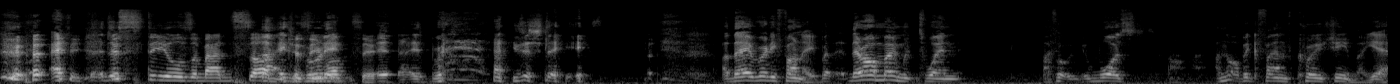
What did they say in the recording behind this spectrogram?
Eddie just steals a man's son because he wants it. that is brilliant. he just is. Uh, they're really funny, but there are moments when I thought it was. Uh, I'm not a big fan of crude humour. Yeah,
